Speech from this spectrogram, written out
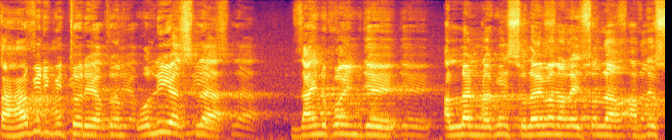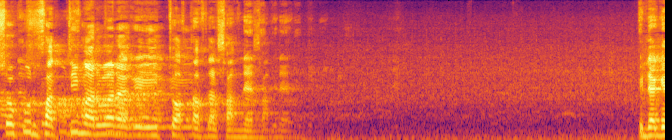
সাহাবির ভিতরে একজন অলি আসলা জাইন কইন যে আল্লাহ নবী সুলাইমান আলাইসাল্লাম আপনি চকুর ফাত্তি মারবার আগে এই তখ্ত আপনার সামনে এটা কি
